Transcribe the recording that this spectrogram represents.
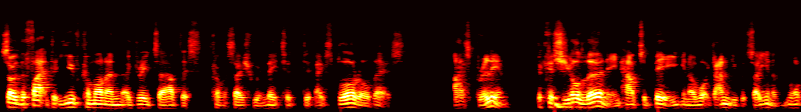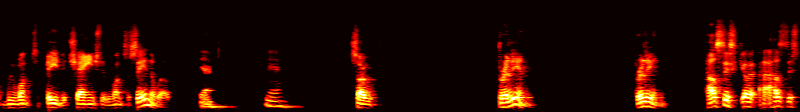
So the fact that you've come on and agreed to have this conversation with me to, to explore all this, that's brilliant because you're learning how to be, you know, what Gandhi would say, you know, we want- to be the change that we want to see in the world. Yeah. Yeah. So brilliant, brilliant. How's this go? How's this?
